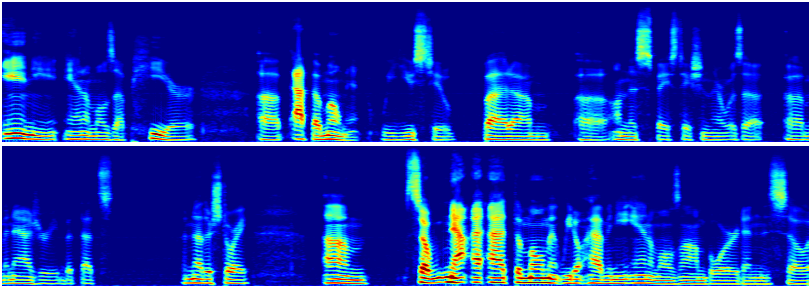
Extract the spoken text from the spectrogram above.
any animals up here uh, at the moment. We used to, but um, uh, on this space station there was a, a, menagerie, but that's another story. Um, so now at the moment we don't have any animals on board, and so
